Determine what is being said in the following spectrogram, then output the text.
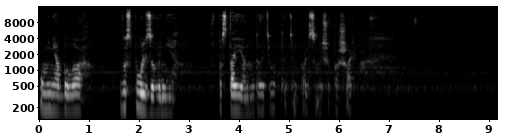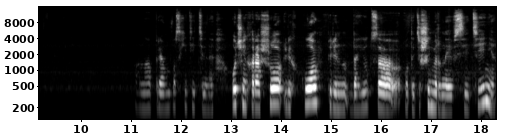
у меня была в использовании в постоянном. Давайте вот этим пальцем еще пошарим. Она прям восхитительная. Очень хорошо, легко передаются вот эти шиммерные все тени.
